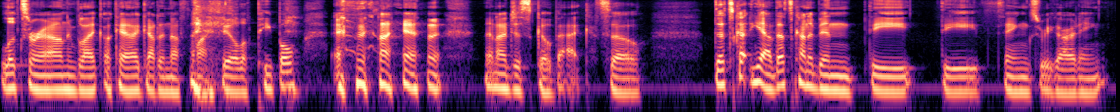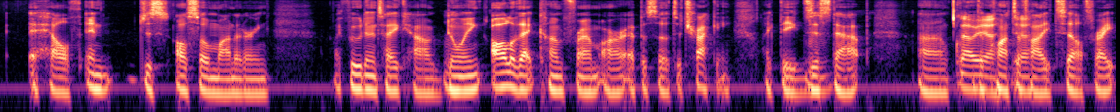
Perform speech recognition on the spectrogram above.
looks around and be like, okay, I got enough of my fill of people, and then I then I just go back. So that's yeah, that's kind of been the the things regarding health and just also monitoring my food intake, how I'm mm. doing. All of that come from our episodes of tracking, like the Exist mm. app, um, Oh, the yeah, Quantified Self, right?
